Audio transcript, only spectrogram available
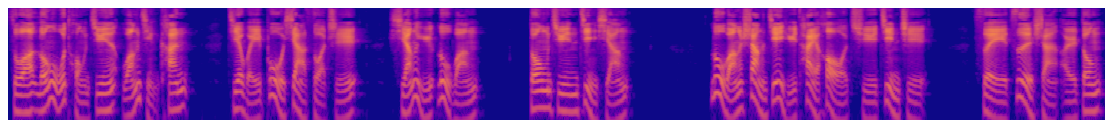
左龙武统军王景堪，皆为部下所执，降于陆王。东军尽降。陆王上监于太后，取禁止，遂自陕而东。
